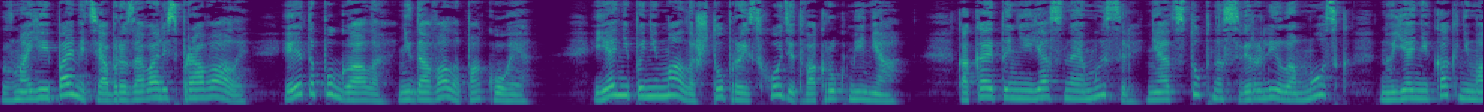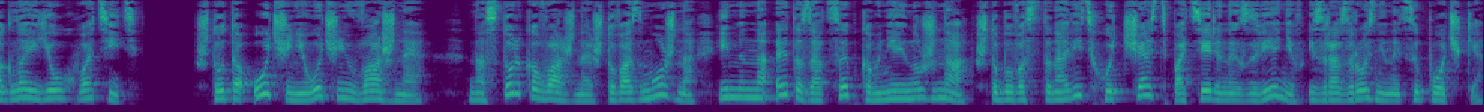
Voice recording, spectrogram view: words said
В моей памяти образовались провалы – и это пугало, не давало покоя. Я не понимала, что происходит вокруг меня. Какая-то неясная мысль неотступно сверлила мозг, но я никак не могла ее ухватить. Что-то очень и очень важное. Настолько важное, что, возможно, именно эта зацепка мне и нужна, чтобы восстановить хоть часть потерянных звеньев из разрозненной цепочки.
